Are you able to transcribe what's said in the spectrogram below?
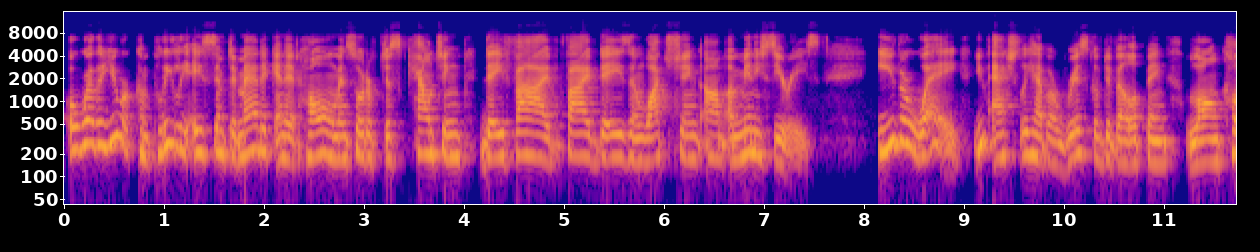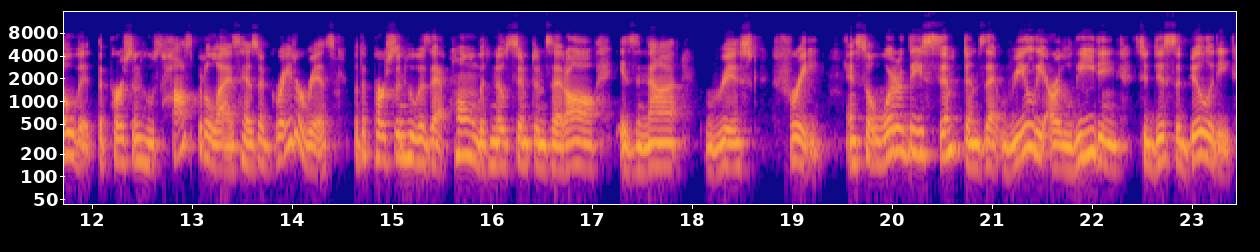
or whether you were completely asymptomatic and at home and sort of just counting day five, five days and watching um, a mini series. Either way, you actually have a risk of developing long COVID. The person who's hospitalized has a greater risk, but the person who is at home with no symptoms at all is not risk free. And so, what are these symptoms that really are leading to disability?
